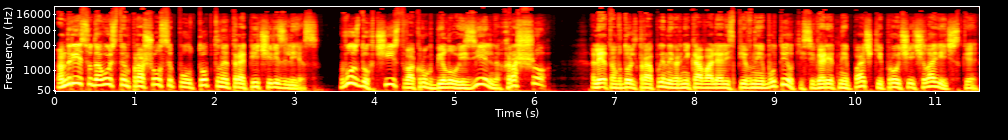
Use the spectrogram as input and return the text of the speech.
Андрей с удовольствием прошелся по утоптанной тропе через лес. Воздух чист, вокруг бело и зелено, хорошо. Летом вдоль тропы наверняка валялись пивные бутылки, сигаретные пачки и прочее человеческое,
